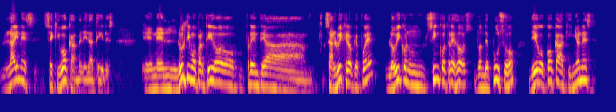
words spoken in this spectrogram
Laines se equivoca en venir a Tigres. En el último partido frente a San Luis, creo que fue, lo vi con un 5-3-2, donde puso Diego Coca a Quiñones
